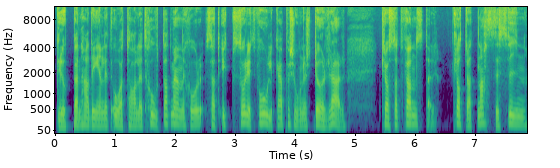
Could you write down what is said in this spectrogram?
Gruppen hade enligt åtalet hotat människor, satt yxor i två olika personers dörrar, krossat fönster, klottrat nassesvin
